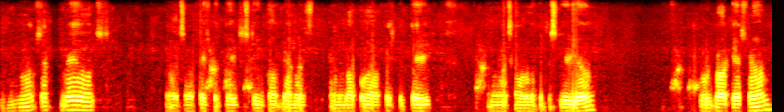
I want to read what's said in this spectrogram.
The balance. Oh, it's our Facebook page, Steampunk there, and the Black Hole Facebook page. And let's kind of look at the studio where we broadcast from.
